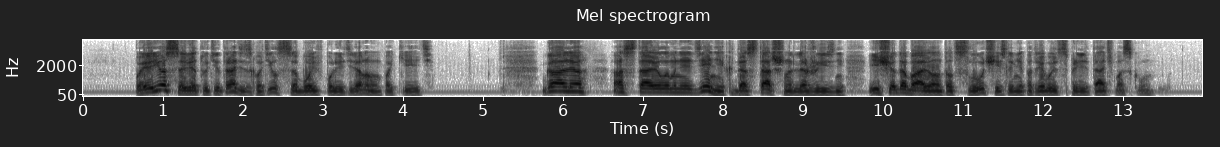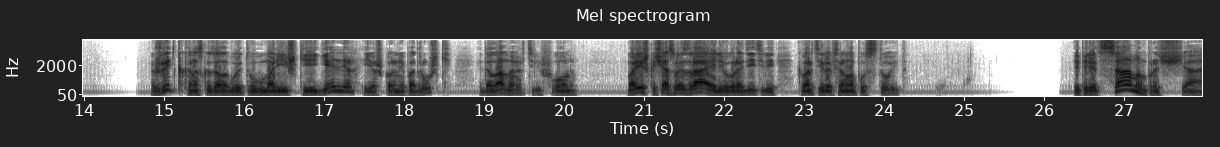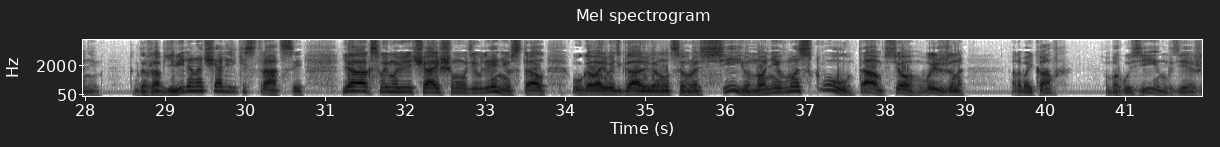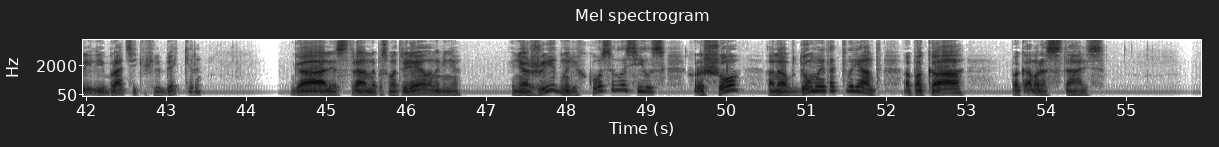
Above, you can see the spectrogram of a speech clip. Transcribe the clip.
По ее совету тетради захватил с собой в полиэтиленовом пакете. Галя оставила мне денег достаточно для жизни и еще добавила на тот случай, если мне потребуется прилетать в Москву. Жить, как она сказала, будет у Маришки и Геллер, ее школьной подружки, и дала номер телефона. Маришка сейчас в Израиле, у родителей квартира все равно пустует. И перед самым прощанием, когда уже объявили о начале регистрации, я, к своему величайшему удивлению, стал уговаривать Галю вернуться в Россию, но не в Москву, там все выжжено, а на Байкал, в Баргузин, где жили братья Кюхельбеккеры. Галя странно посмотрела на меня и неожиданно легко согласилась. Хорошо, она обдумает этот вариант, а пока... пока мы расстались.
